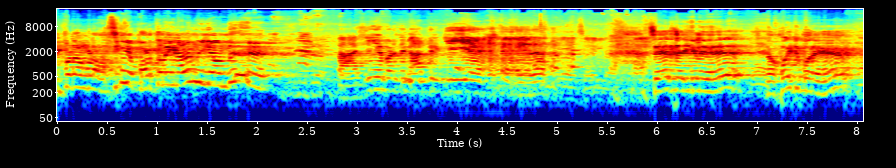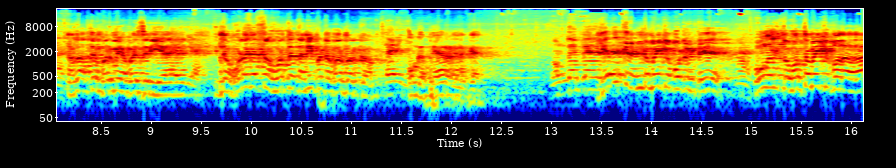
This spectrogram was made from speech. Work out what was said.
இப்ப நான் உங்களை அசிங்கப்படுத்தினாலும் நீங்க வந்து அசிங்கப்படுத்த காத்திருக்கீங்க. சரி சைக்கிள் நான் போயிட்டு போறேன். எல்லாத்தையும் பெருமையா பேசுறீங்க. இந்த உலகத்துல ஒருத்தர் தனிப்பட்ட பெருமை இருக்கும். உங்க பேர் என்னங்க? எதுக்கு ரெண்டு மைக்க போட்டுக்கிட்டு? உங்களுக்கு ஒத்த மைக்கு போதாதா.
